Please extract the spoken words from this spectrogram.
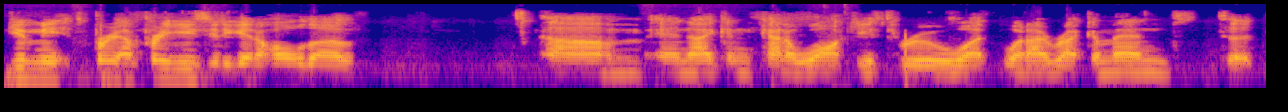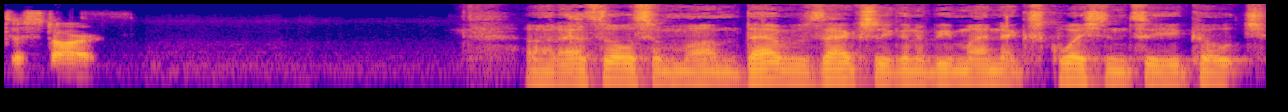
give me it's pretty I'm pretty easy to get a hold of. Um, and I can kind of walk you through what, what I recommend to, to start. Uh, that's awesome. Um, that was actually going to be my next question to you, Coach.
